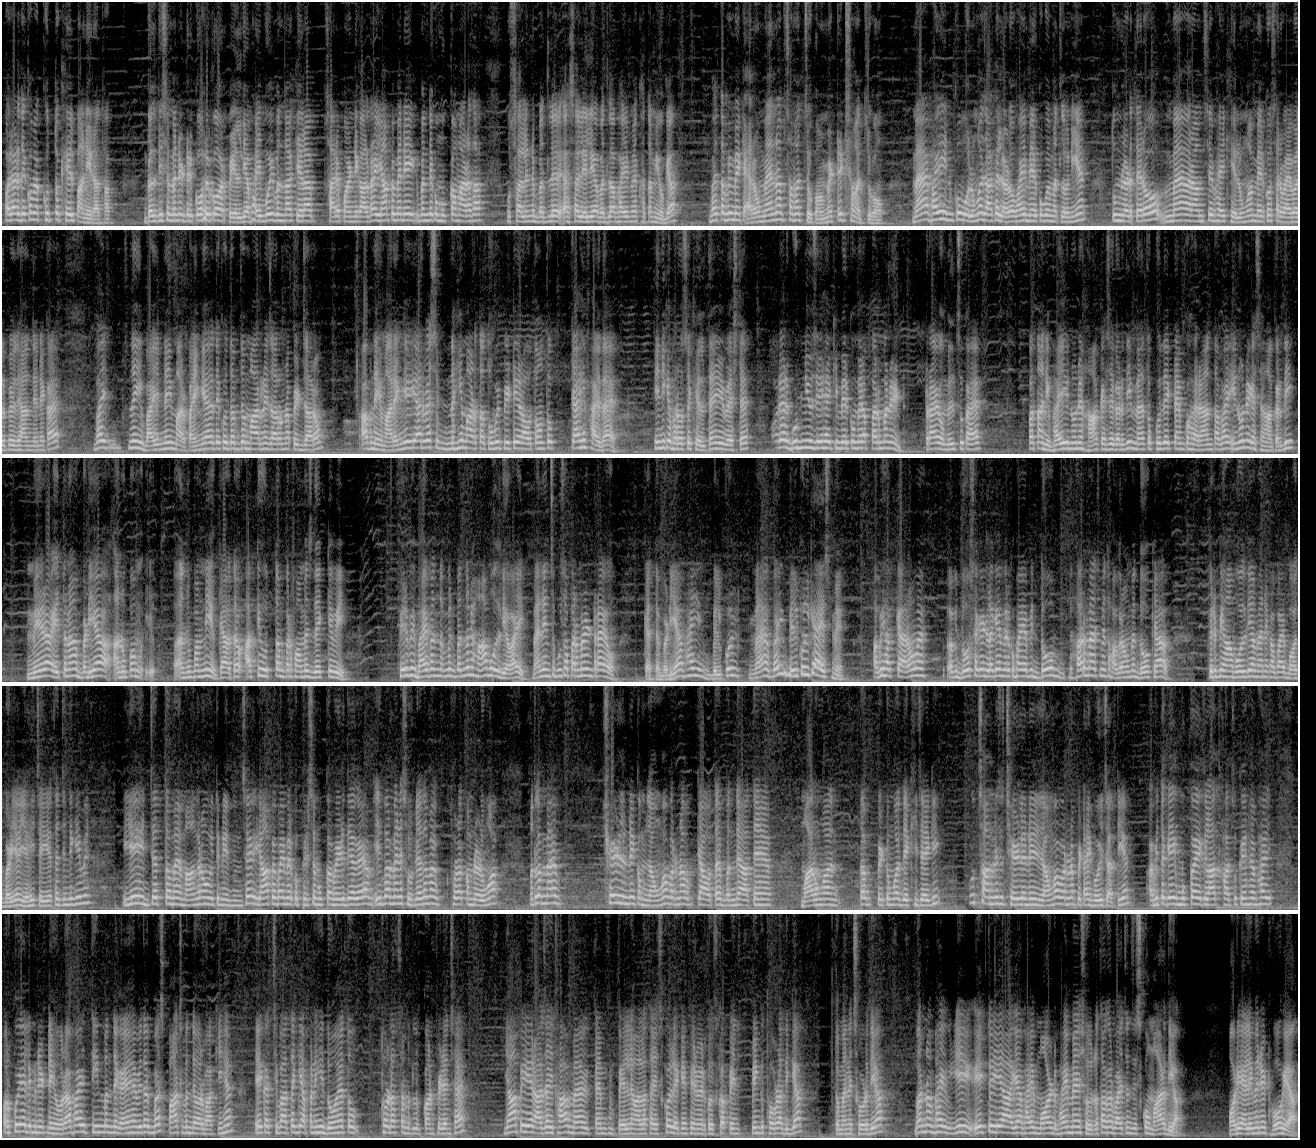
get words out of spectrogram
और यार देखो, मैं खुद तो खेल पा नहीं रहा था। गलती से मैंने ड्रिकोल को और पेल दिया। भाई, वही बंदा अकेला सारे पॉइंट निकाल रहा है। यहाँ पे मैंने एक बंदे को मुक्का मारा था। उस साले ने बदले ऐसा ले लिया, बदला, भाई, मैं ख़त्म ही हो गया। भाई, तभी मैं कह रहा हूँ, मैं ना समझ चुका हूँ, मैं ट्रिक समझ चुका हूँ। मैं, भाई, इनको बोलूँगा, जाके लड़ो। भाई, मेरे को कोई मतलब नहीं है। तुम लड़ते रहो, मैं आराम से, भाई, खेलूँगा। मेरे को सर्वाइवल पे ध्यान देने का है। भाई, नहीं भाई, नहीं मार पाएँगे। यार, देखो, जब जब मारने जा रहा हूँ ना, पिट जा रहा हूँ, अब नहीं मारेंगे। यार, वैसे नहीं मारता तो भी पीट रहा होता हूँ तो क्या ही फ़ायदा है? इन्हीं के भरोसे खेलते हैं, ये बेस्ट है। और यार गुड न्यूज़ ये है कि मेरे को मेरा परमानेंट ट्रायो मिल चुका है। पता नहीं भाई, इन्होंने हाँ कैसे कर दी? मैं तो खुद एक टाइम को हैरान था भाई, इन्होंने कैसे हाँ कर दी? मेरा इतना बढ़िया अनुपम अनुपम नहीं, क्या होता है, अति उत्तम परफॉर्मेंस देख के भी। फिर भी भाई, बंद, बंदों ने हाँ बोल दिया भाई। मैंने इनसे पूछा परमानेंट ट्राई हो कहते बढ़िया भाई, बिल्कुल, मैं भाई, बिल्कुल क्या है इसमें? अभी हक क्या रहा हूँ मैं, अभी दो सेकंड लगे मेरे को भाई, अभी दो, हर मैच में तो हक रहा हूँ मैं, दो क्या? फिर भी हाँ बोल दिया, मैंने कहा, भाई, बहुत बढ़िया, यही चाहिए था ज़िंदगी में। ये इज़्ज़त तो मैं मांग रहा हूँ इतने दिन से। यहाँ पे भाई मेरे को फिर से मुक्का भेज दिया गया। इस बार मैंने सोच लिया था मैं थोड़ा कम लड़ूँगा। मतलब मैं छेड़ लेने कम जाऊँगा, वरना क्या होता है, बंदे आते हैं, मारूँगा, तब पिटूँगा, देखी जाएगी। कुछ सामने से छेड़ लेने जाऊँगा, वरना पिटाई हो ही जाती है। अभी तक एक मुक्का, एक लात खा चुके हैं भाई, और कोई एलिमिनेट नहीं हो रहा। भाई तीन बंदे गए हैं अभी तक, बस पाँच बंदे और बाकी हैं। एक अच्छी बात है कि अपने ही दो हैं तो थोड़ा सा मतलब कॉन्फिडेंस है। यहाँ पे ये राजा ही था, मैं एक टाइम पेलने वाला था इसको, लेकिन फिर मेरे को इसका पिंक थोड़ा दिख गया। तो मैंने छोड़ दिया। वरना भाई, ये, एक तो ये आ गया भाई, मॉड। भाई, मैं सोच रहा था अगर बाई चांस इसको मार दिया और ये एलिमिनेट हो गया,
